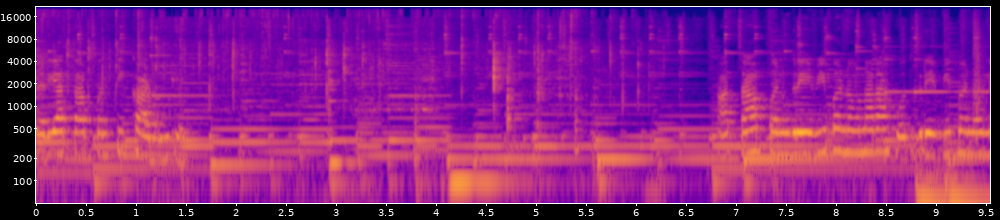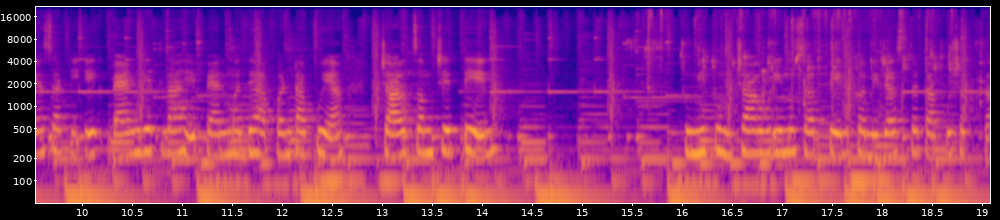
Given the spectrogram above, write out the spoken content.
तरी आता आपण ती काढून घेऊ. आता आपण ग्रेव्ही बनवणार आहोत. ग्रेव्ही बनवण्यासाठी एक पॅन घेतला आहे. पॅनमध्ये आपण टाकूया चार चमचे तेल. तुम्ही तुमच्या आवडीनुसार तेल कमी जास्त टाकू शकता.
